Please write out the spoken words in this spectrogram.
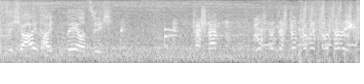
Feindliche Einheiten nähern sich. Verstanden. Luftunterstützung ist unterwegs.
